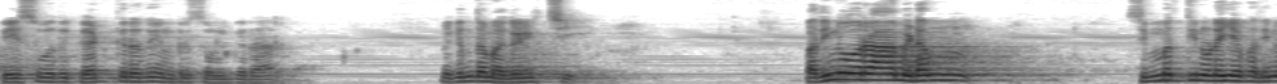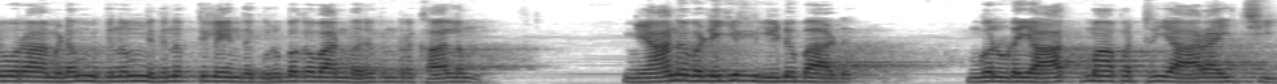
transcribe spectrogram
பேசுவது கேட்கிறது என்று சொல்கிறார். மிகுந்த மகிழ்ச்சி. பதினோராம் இடம் சிம்மத்தினுடைய பதினோராம் இடம் மிதுனம் மிதுனத்திலே இந்த குரு பகவான் வருகின்ற காலம். ஞான வழியில் ஈடுபாடு. உங்களுடைய ஆத்மா பற்றிய ஆராய்ச்சி.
